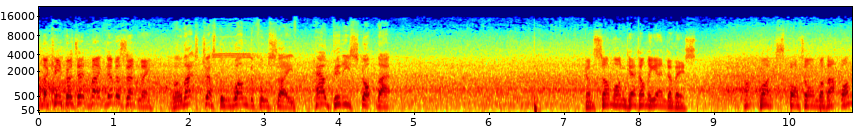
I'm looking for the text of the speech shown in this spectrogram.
And the keeper did magnificently. Well, that's just a wonderful save. How did he stop that? Can someone get on the end of this? Not quite spot on with that one.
